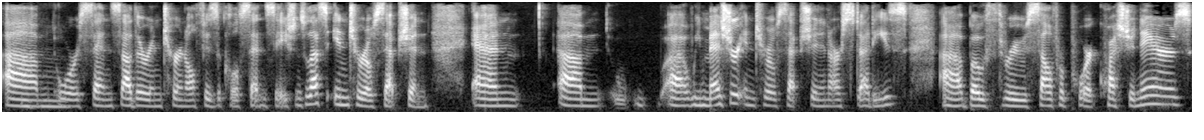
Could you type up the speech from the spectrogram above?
um, mm-hmm. or sense other internal physical sensations. So that's interoception. And um, uh, we measure interoception in our studies, uh, both through self report questionnaires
